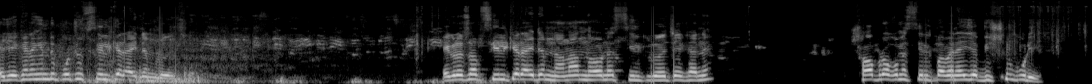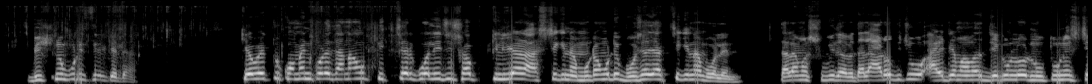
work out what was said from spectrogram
এই যে এখানে কিন্তু প্রচুর সিল্কের আইটেম রয়েছে। এগুলো সব সিল্কের আইটেম নানান ধরনের সিল্ক রয়েছে এখানে। সব রকমের সিল্ক পাবেন। এই যে বিষ্ণুপুরি বিষ্ণুপুরি সিল্ক এটা। কেউ একটু কমেন্ট করে জানাও পিকচার কোয়ালিটি সব ক্লিয়ার আসছে কিনা, মোটামুটি বোঝা যাচ্ছে কিনা বলেন। তাহলে আমার সুবিধা হবে। তাহলে আরও কিছু আইটেম আমার যেগুলো নতুন এসছে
